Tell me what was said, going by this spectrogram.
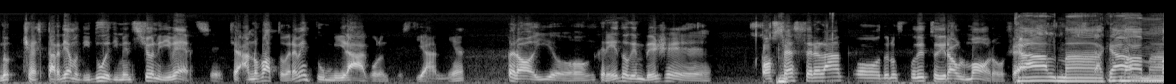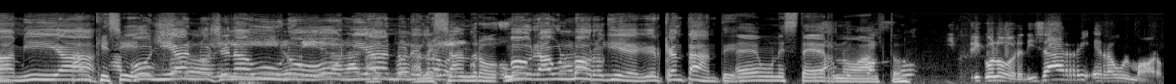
No- cioè, parliamo di due dimensioni diverse. Cioè, hanno fatto veramente un miracolo in questi anni. eh. Però io credo che invece possa essere l'anno dello scudetto di Raul Moro. Cioè, Calma, calma. Mamma mia, Anche se ogni anno ce n'ha uno, ogni anno ne Alessandro, trova- Mo- Raul Moro chi è? Il cantante? è un esterno alto. il tricolore di Sarri e Raul Moro.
